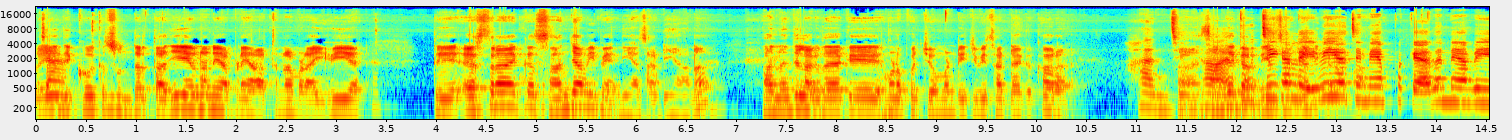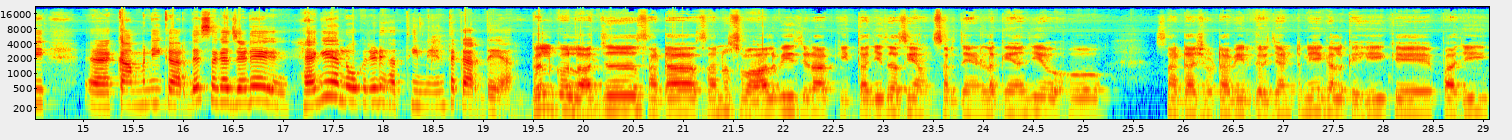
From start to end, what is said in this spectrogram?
ਚੀਜ਼ਾਂ। ਇਹ ਦੇਖੋ ਇੱਕ ਸੁੰਦਰਤਾ ਜੀ ਇਹ ਉਹਨਾਂ ਨੇ ਆਪਣੇ ਹੱਥ ਨਾਲ ਬਣਾਈ ਹੋਈ ਹੈ। ਤੇ ਇਸ ਤਰ੍ਹਾਂ ਇੱਕ ਸਾਂਝਾਂ ਵੀ ਪੈਂਦੀਆਂ ਸਾਡੀਆਂ ਹਨਾ। ਸਾਨੂੰ ਇੰਝ ਲੱਗਦਾ ਹੈ ਕਿ ਹੁਣ ਪੁੱਛੋ ਮੰਡੀ 'ਚ ਵੀ ਸਾਡਾ ਇੱਕ ਘਰ ਹੈ। ਹਾਂਜੀ ਹਾਂ, ਹਾਂ ਦੂਜੀ ਗੱਲ ਇਹ ਵੀ ਆ ਦੀ ਜਿਵੇਂ ਆਪਾਂ ਕਹਿ ਦਿੰਦੇ ਆ ਵੀ ਕੰਮ ਨਹੀਂ ਕਰਦੇ ਸਗਾ ਜਿਹੜੇ ਹੈਗੇ ਆ ਲੋਕ ਜਿਹੜੇ ਹੱਥੀਂ ਮਿਹਨਤ ਕਰਦੇ ਆ ਬਿਲਕੁਲ ਅੱਜ ਸਾਡਾ ਸਾਨੂੰ ਸਵਾਲ ਵੀ ਜਿਹੜਾ ਕੀਤਾ ਜਿਹਦਾ ਅਸੀਂ ਆਨਸਰ ਦੇਣ ਲੱਗੇ ਆ ਜੀ ਉਹ ਸਾਡਾ ਛੋਟਾ ਵੀਰ ਗਰਜੰਟ ਨੇ ਇਹ ਗੱਲ ਕਹੀ ਕਿ ਭਾਜੀ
